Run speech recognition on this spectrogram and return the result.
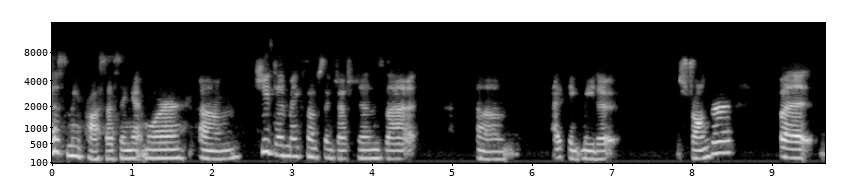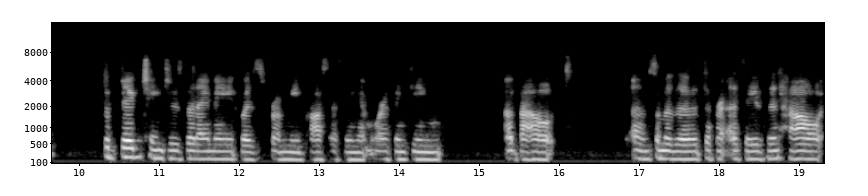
Just me processing it more. Um, she did make some suggestions that um, I think made it stronger, but the big changes that I made was from me processing it more, thinking about um, some of the different essays and how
